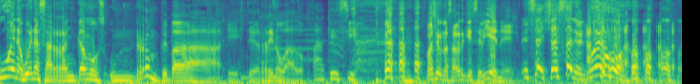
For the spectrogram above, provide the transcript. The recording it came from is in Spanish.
Buenas, buenas, arrancamos un rompepaga este, renovado. Ah, ¿qué decía? Vaya uno a saber qué se viene. ¿Ya, ya es año nuevo?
